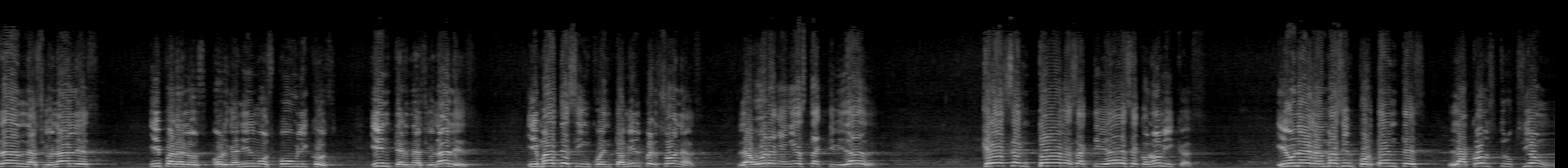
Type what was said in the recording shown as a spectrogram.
transnacionales y para los organismos públicos internacionales. Y más de 50 mil personas laboran en esta actividad. Crecen todas las actividades económicas y una de las más importantes, la construcción,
